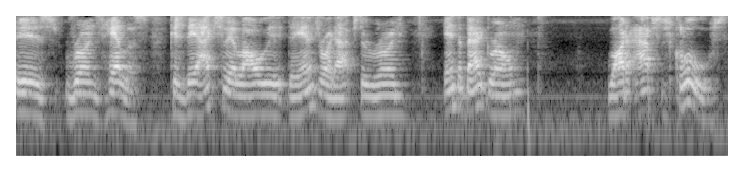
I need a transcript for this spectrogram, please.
is runs headless because they actually allow the Android apps to run in the background while the apps is closed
